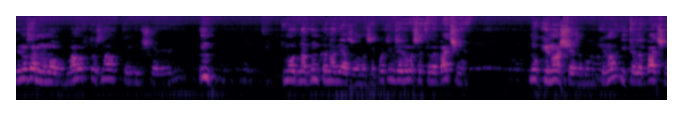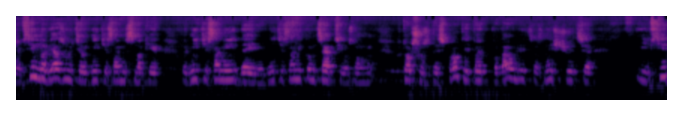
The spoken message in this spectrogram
Іноземну мову мало хто знав, тим більше тому одна думка нав'язувалася. Потім з'явилося телебачення. Ну, кіно ще забув, кіно і телебачення. Всім нав'язуються одні ті самі смаки, одні ті самі ідеї, одні ті самі концепції. В основному, хто щось десь проти, той подавлюється, знищується. І всі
